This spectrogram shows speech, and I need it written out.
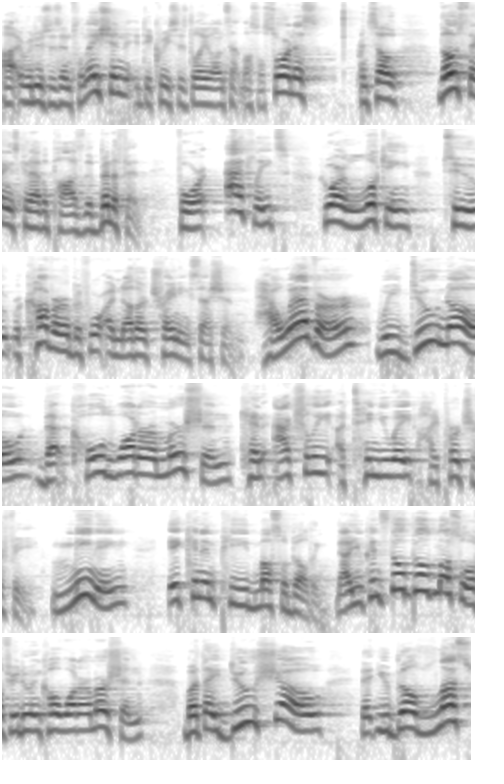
Uh, it reduces inflammation, it decreases delayed onset muscle soreness, and so those things can have a positive benefit for athletes who are looking to recover before another training session. However, we do know that cold water immersion can actually attenuate hypertrophy, meaning it can impede muscle building. Now, you can still build muscle if you're doing cold water immersion, but they do show that you build less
